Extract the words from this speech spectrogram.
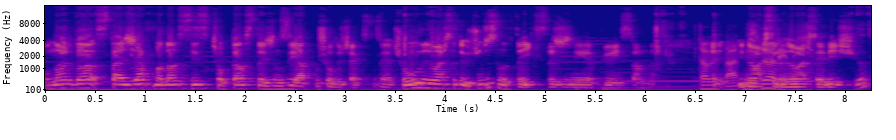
bunlar da staj yapmadan siz çoktan stajınızı yapmış olacaksınız. Yani çoğu üniversitede 3. sınıfta ilk stajını yapıyor insanlar. Tabii yani ben üniversiteden üniversiteye değişiyor.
